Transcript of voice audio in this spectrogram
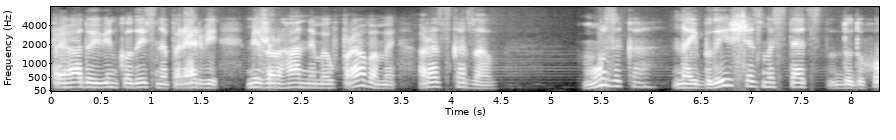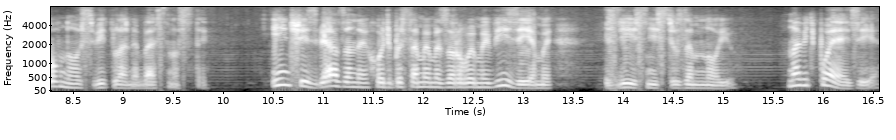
Пригадую, він колись на перерві між органними вправами раз сказав музика найближче з мистецтв до духовного світла небесності. Інші зв'язані хоч би самими зоровими візіями з дійсністю земною, навіть поезія,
